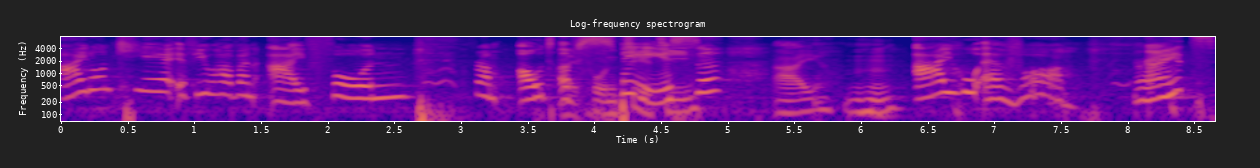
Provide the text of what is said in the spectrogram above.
I don't care if you have an iPhone from out of iPhone space. I. Mm-hmm. I whoever, right?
